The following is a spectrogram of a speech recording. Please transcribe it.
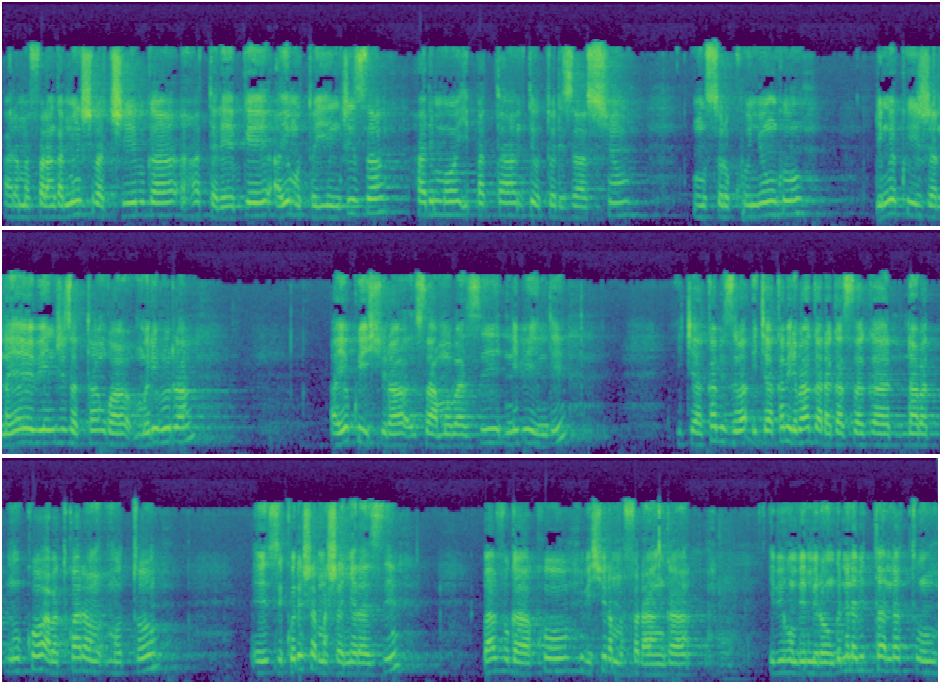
Hari amafaranga menshi bacibwa hatarebwe ayo moto yinjiza harimo ipatante otorizasiyo umusoro ku nyungu rimwe ku ijana y'ayo binjiza atangwa muri rura ayo kwishyura za mubazi n'ibindi. Icya kabiri bagaragazaga ni uko abatwara moto zikoresha amashanyarazi bavuga ko bishyura amafaranga ibihumbi mirongo ine na bitandatu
